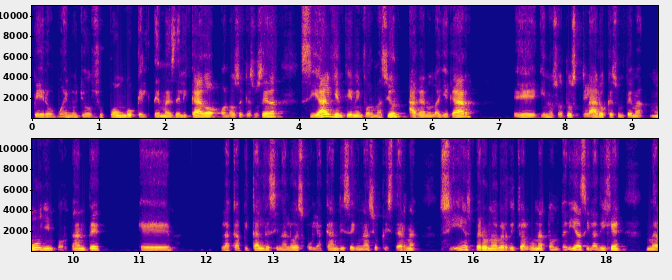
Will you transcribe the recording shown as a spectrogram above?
pero bueno, yo supongo que el tema es delicado o no sé qué suceda. Si alguien tiene información, háganosla llegar. Eh, y nosotros, claro que es un tema muy importante. Eh, la capital de Sinaloa es Culiacán, dice Ignacio Cristerna. Sí, espero no haber dicho alguna tontería. Si la dije, me,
